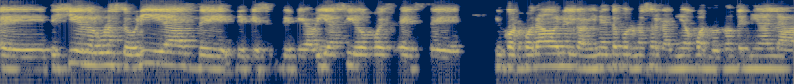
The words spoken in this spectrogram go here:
eh, tejiendo algunas teorías de, de, que, de que había sido pues este, incorporado en el gabinete por una cercanía cuando no tenía la,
